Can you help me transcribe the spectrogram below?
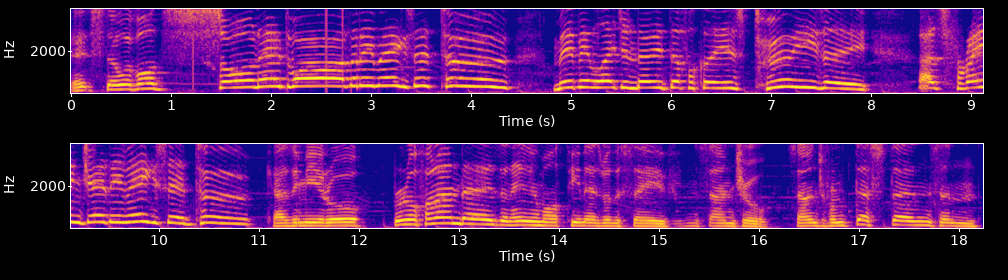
It's still with Odsonne Edouard and he makes it two. Maybe legendary difficulty is too easy. As French Eddie makes it two. Casemiro. Bruno Fernandes and Emi Martinez with a save. And Sancho. Sancho from distance and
